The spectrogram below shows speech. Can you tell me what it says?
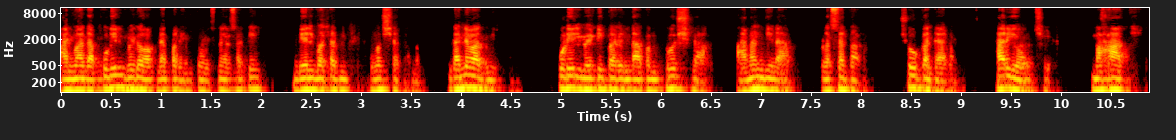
आणि माझा पुढील व्हिडिओ आपल्यापर्यंत पोहोचण्यासाठी बेल बटन अवश्य करा धन्यवाद मित्र पुढील भेटीपर्यंत आपण खुश राहा आनंदी राहा प्रसन्न राहा शोकल्याला हरिओम महादेव.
